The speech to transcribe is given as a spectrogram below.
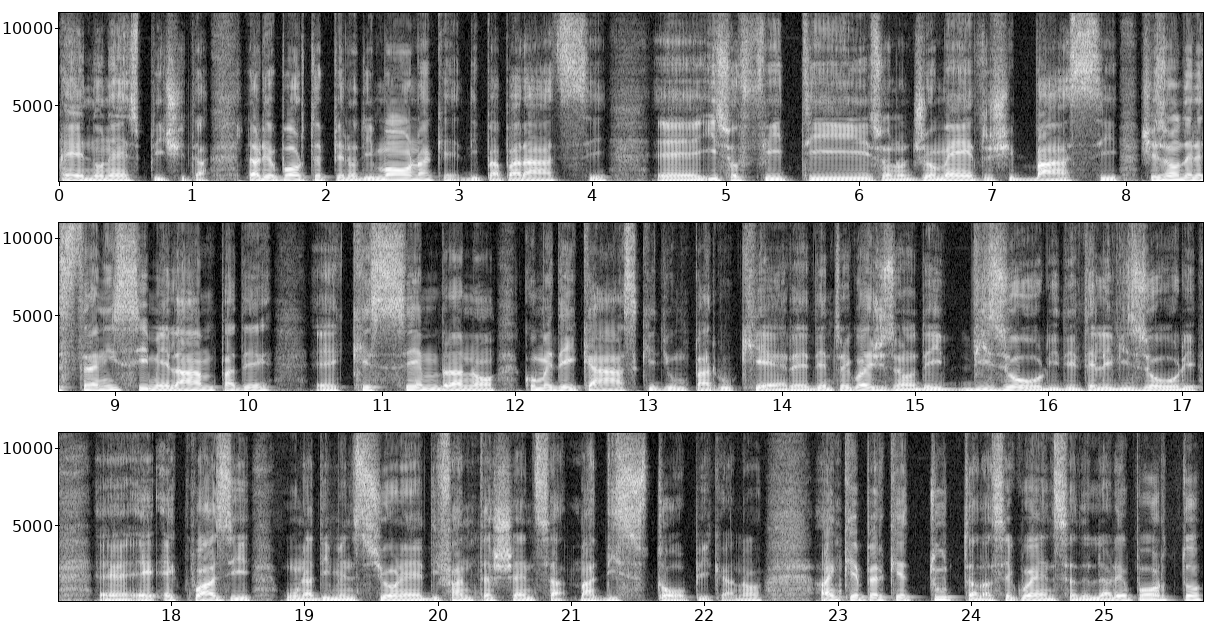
eh, non è esplicita. L'aeroporto è pieno di monache, di paparazzi, eh, i soffitti sono geometrici, bassi, ci sono delle stranissime lampade eh, che sembrano come dei caschi di un parrucchiere, dentro i quali ci sono dei visori, dei televisori, eh, è, è, quasi una dimensione di fantascienza ma distopica, no? anche perché tutta la sequenza dell'aeroporto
